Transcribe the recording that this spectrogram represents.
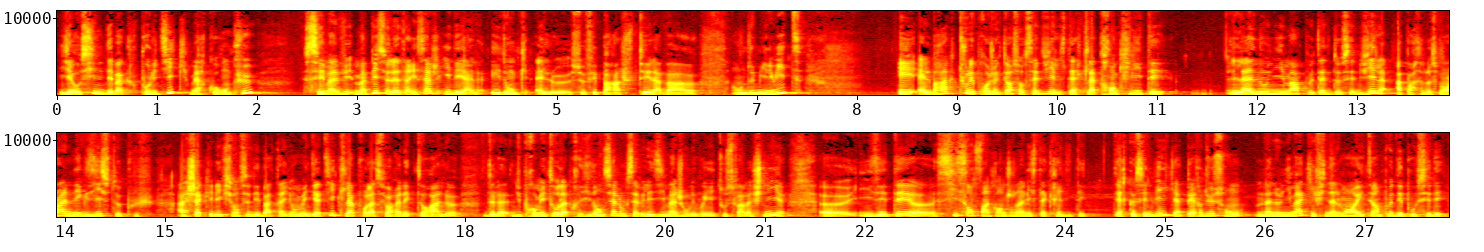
il y a aussi une débâcle politique, maire corrompu, c'est ma, ma, piste d'atterrissage idéale. Et donc, elle se fait parachuter là-bas en 2008. Et elle braque tous les projecteurs sur cette ville. C'est-à-dire que la tranquillité l'anonymat peut-être de cette ville, à partir de ce moment-là, n'existe plus. À chaque élection, c'est des bataillons médiatiques. Là, pour la soirée électorale du premier tour de la présidentielle, vous savez, les images, on les voyait tous faire la chenille. Euh, ils étaient 650 euh, journalistes accrédités. C'est-à-dire que c'est une ville qui a perdu son anonymat, qui finalement a été un peu dépossédé.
